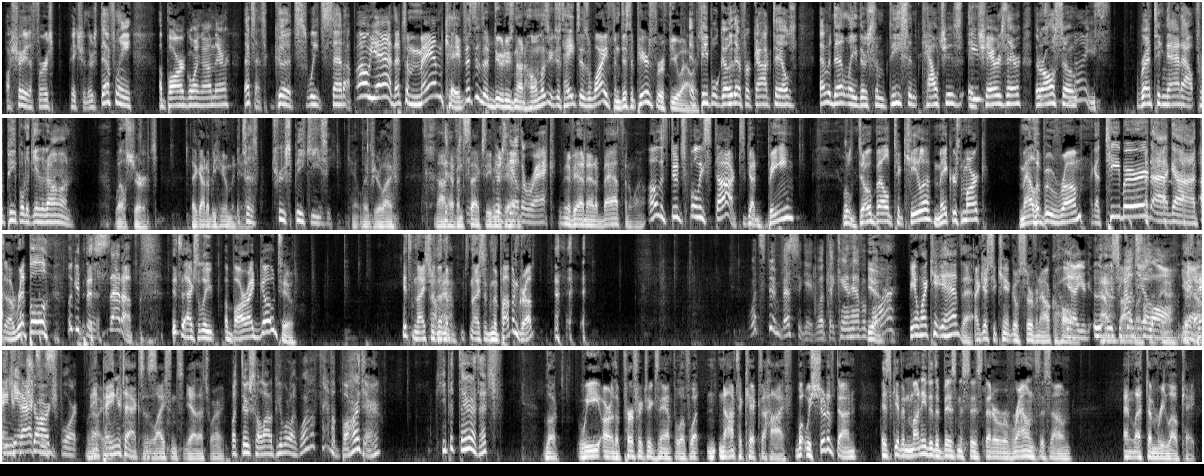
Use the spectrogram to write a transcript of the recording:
I'll show you the first picture. There's definitely a bar going on there. That's a good, sweet setup. Oh yeah, that's a man cave. This is a dude who's not homeless. He just hates his wife and disappears for a few hours. And people go there for cocktails. Evidently, there's some decent couches and chairs there. They're also nice. Renting that out for people to get it on. Well, sure. They got to be human. It's you know? a true speakeasy. Can't live your life not having sex, even if you the haven't- other rack. Even if you hadn't had a bath in a while. Oh, this dude's fully stocked. He's got Beam, little Dobel tequila, Maker's Mark, Malibu rum. I got T-Bird. I got uh, Ripple. Look at this setup. It's actually a bar I'd go to. It's nicer Oh, than man. the it's nicer than the pub and grub. What's to investigate? What, they can't have a Yeah. bar? Yeah, why can't you have that? I guess you can't go serving alcohol. Yeah, you're, it's against the law. Yeah, You're yeah. paying you your can't taxes. charge for it. Ain't paying your taxes. license. Yeah, that's right. But there's a lot of people who are like, well, if they have a bar there, keep it there. That's Look, we are the perfect example of what not to kick the hive. What we should have done is given money to the businesses that are around the zone and let them relocate.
